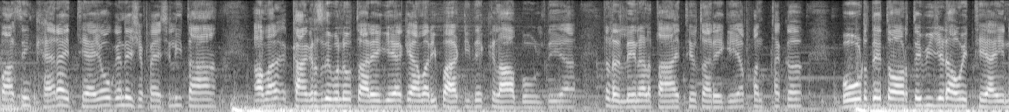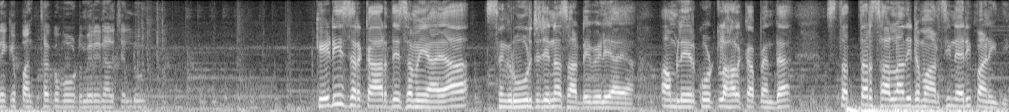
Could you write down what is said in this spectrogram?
ਪਾਲ ਸਿੰਘ ਖਹਿਰਾ ਇੱਥੇ ਆਏ, ਉਹ ਕਹਿੰਦੇ ਸਪੈਸ਼ਲੀ ਤਾਂ ਆਮ ਕਾਂਗਰਸ ਦੇ ਵੱਲੋਂ ਉਤਾਰੇ ਗਏ ਆ ਕਿ ਹਮਾਰੀ ਪਾਰਟੀ ਦੇ ਖਿਲਾਫ ਬੋਲਦੇ ਆ, ਧੜੱਲੇ ਨਾਲ ਤਾਂ ਇੱਥੇ ਉਤਾਰੇ ਗਏ ਆ। ਪੰਥਕ ਵੋਟ ਦੇ ਤੌਰ ਤੇ ਵੀ ਜਿਹੜਾ ਉਹ ਇੱਥੇ ਆਏ ਨੇ ਕਿ ਪੰਥਕ ਵੋਟ ਮੇਰੇ ਨਾਲ ਚੱਲੂ। ਕਿਹੜੀ ਸਰਕਾਰ ਦੇ ਸਮੇਂ ਆਇਆ? ਸੰਗਰੂਰ ਚ ਜਿੰਨਾ ਸਾਡੇ ਵੇਲੇ ਆਇਆ। ਅਮਲੇਰਕੋਟਲਾ ਹਲਕਾ ਪੈਂਦਾ ਹੈ। 77 ਸਾਲਾਂ ਦੀ ਡਿਮਾਂਡ ਸੀ ਨਹਿਰੀ ਪਾਣੀ ਦੀ।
